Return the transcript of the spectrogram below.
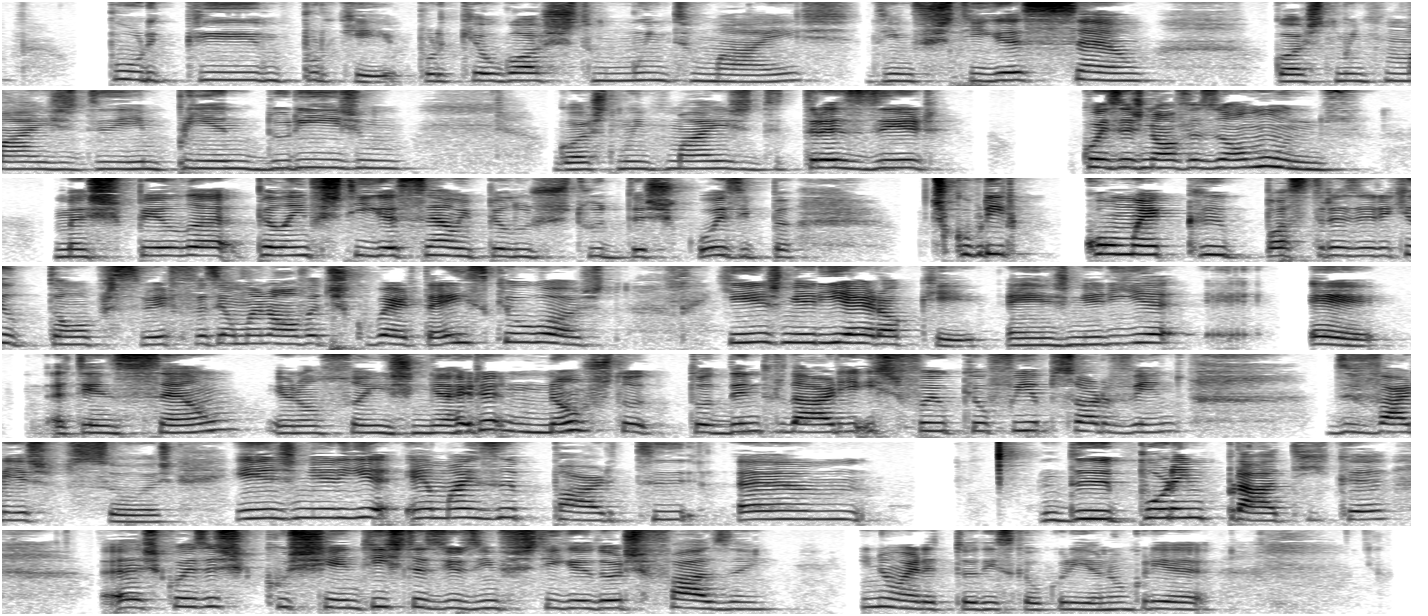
Porque, porquê? Porque eu gosto muito mais de investigação, gosto muito mais de empreendedorismo, gosto muito mais de trazer coisas novas ao mundo, mas pela, pela investigação e pelo estudo das coisas e para descobrir como é que posso trazer aquilo que estão a perceber, fazer uma nova descoberta. É isso que eu gosto. E a engenharia era o quê? A engenharia é, é atenção, eu não sou engenheira, não estou, estou dentro da área, isto foi o que eu fui absorvendo de várias pessoas. A engenharia é mais a parte um, de pôr em prática as coisas que os cientistas e os investigadores fazem. E não era tudo isso que eu queria. Eu não queria,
